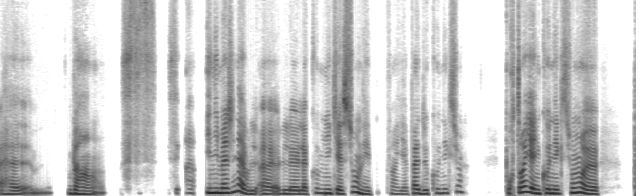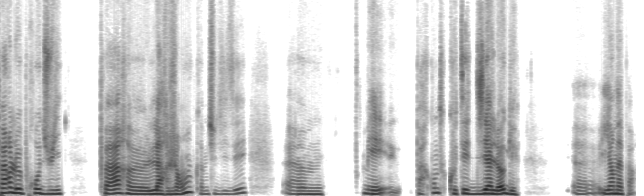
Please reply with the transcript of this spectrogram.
Euh, ben, c'est inimaginable. la communication, il n'y a pas de connexion. Pourtant, il y a une connexion par le produit, par l'argent, comme tu disais. Mais par contre, côté dialogue, il n'y en a pas.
